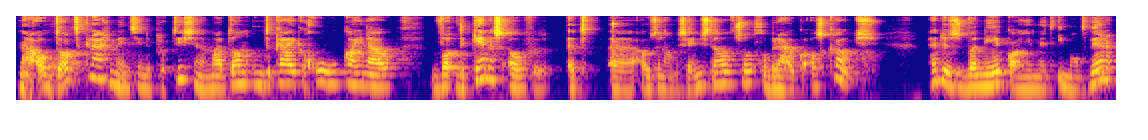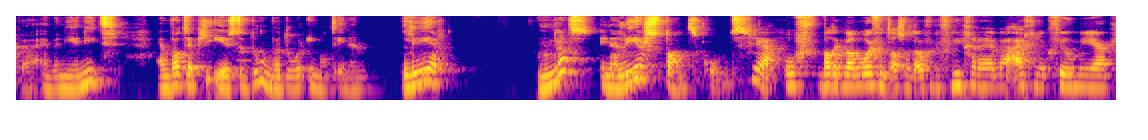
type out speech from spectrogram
Nou, ook dat krijgen mensen in de practitioner. Maar dan om te kijken, goh, hoe kan je nou wat de kennis over het uh, autonome zenuwstelsel gebruiken als coach. Dus wanneer kan je met iemand werken en wanneer niet? En wat heb je eerst te doen waardoor iemand in een leer, noem dat? In een leerstand komt. Ja, of wat ik wel mooi vind als we het over de vlieger hebben, eigenlijk veel meer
